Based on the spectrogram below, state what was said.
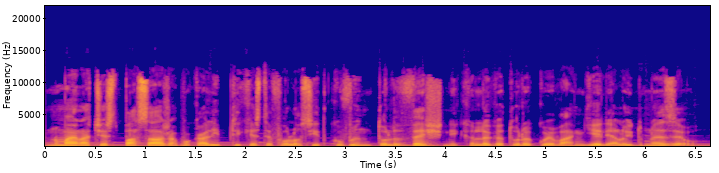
numai în acest pasaj apocaliptic este folosit cuvântul veșnic în legătură cu Evanghelia lui Dumnezeu.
